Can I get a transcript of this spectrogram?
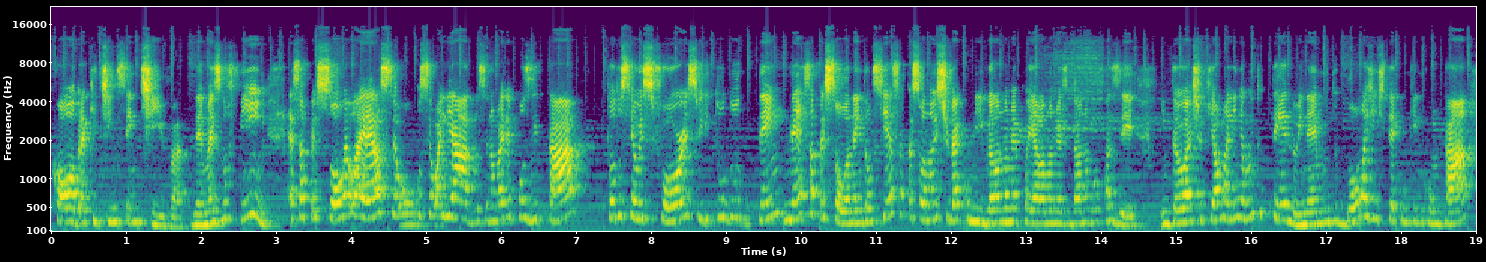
cobra, que te incentiva, né? Mas no fim, essa pessoa ela é seu, o seu aliado, você não vai depositar todo o seu esforço e tudo tem nessa pessoa, né? Então, se essa pessoa não estiver comigo, ela não me apoiar, ela não me ajudar, eu não vou fazer. Então, eu acho que é uma linha muito tênue, né? É muito bom a gente ter com quem contar,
